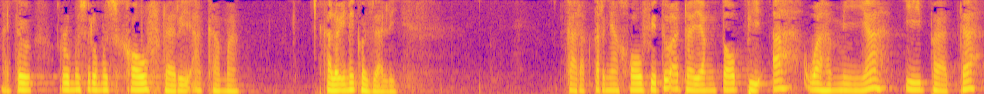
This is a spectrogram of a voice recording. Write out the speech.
Nah, itu rumus-rumus khauf dari agama. Kalau ini Ghazali. Karakternya khauf itu ada yang tobiah, wahmiyah, ibadah,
